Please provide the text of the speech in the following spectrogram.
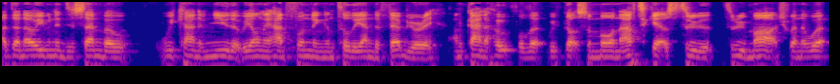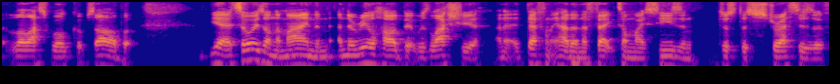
I don't know, even in December, we kind of knew that we only had funding until the end of February. I'm kind of hopeful that we've got some more now to get us through through March when the, the last World Cups are. But yeah, it's always on the mind. And, and the real hard bit was last year, and it definitely had an effect on my season. Just the stresses of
